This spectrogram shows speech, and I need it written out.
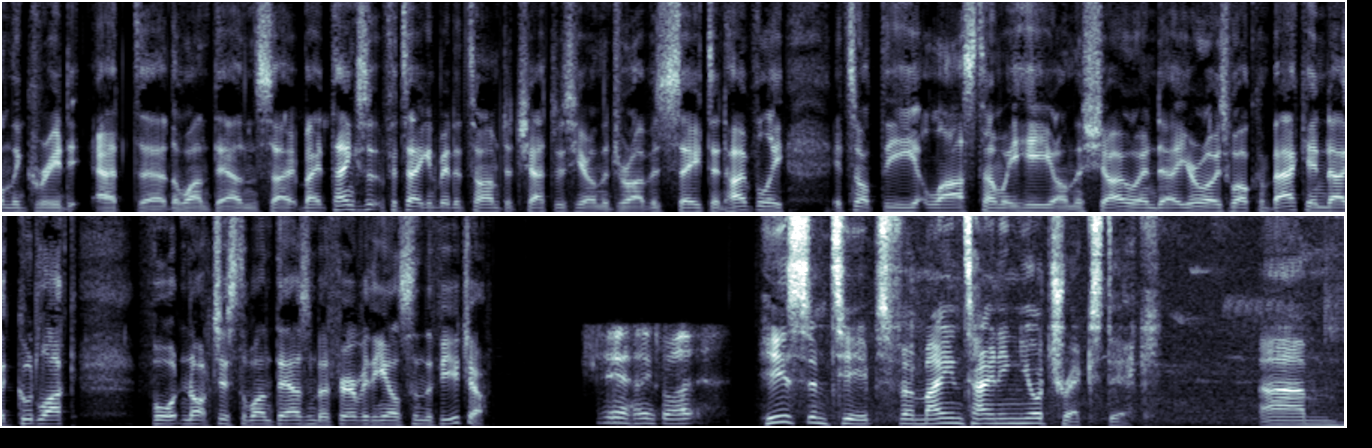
on the grid at uh, the 1000. So, mate, thanks for taking a bit of time to chat to us here on the driver's seat. And hopefully, it's not the last time we hear you on the show. And uh, you're always welcome back. And uh, good luck for not just the 1000, but for everything else in the future. Yeah, thanks, mate. Here's some tips for maintaining your Trex deck. Um,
